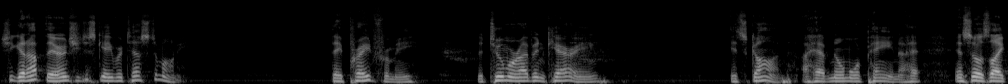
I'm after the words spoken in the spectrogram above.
she got up there and she just gave her testimony. They prayed for me the tumor I've been carrying, it's gone. I have no more pain. And so it's like,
